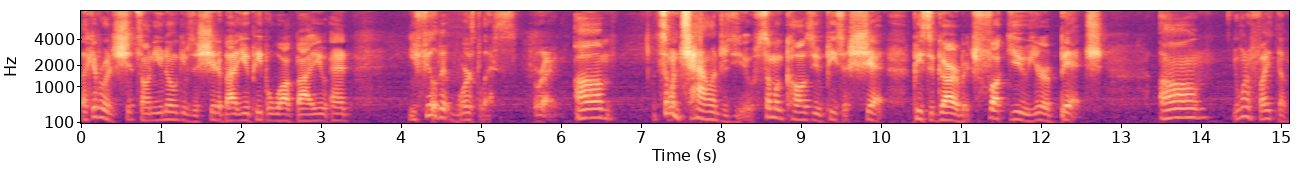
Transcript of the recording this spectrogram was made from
like everyone shits on you. No one gives a shit about you. People walk by you, and you feel a bit worthless. Right. Um, someone challenges you. Someone calls you a piece of shit, piece of garbage. Fuck you. You're a bitch. Um, you want to fight them.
